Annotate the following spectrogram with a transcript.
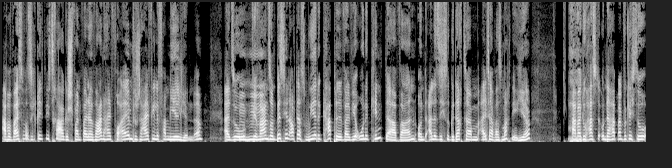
Aber weißt du, was ich richtig tragisch fand? Weil da waren halt vor allem total viele Familien, ne? Also Mhm. wir waren so ein bisschen auch das weirde Couple, weil wir ohne Kind da waren und alle sich so gedacht haben, Alter, was macht ihr hier? Aber du hast, und da hat man wirklich so,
